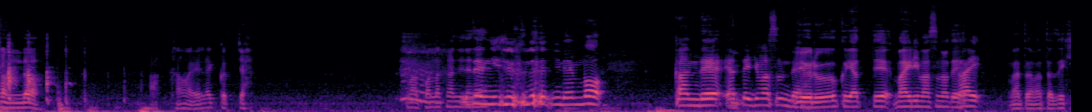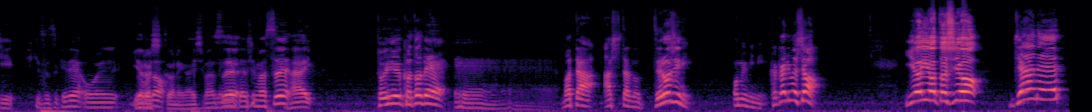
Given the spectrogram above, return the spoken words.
かんだ あかんわえらいこっちゃ。まあこんな感じでね。2022年も噛んでやっていきますんで。ゆるーくやってまいりますので、はい。またまたぜひ引き続きね応援よろしくおい願いします。お願いいたします、はい。ということで、えーまた明日の0時にお耳にかかりましょう。良いお年を。じゃあね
